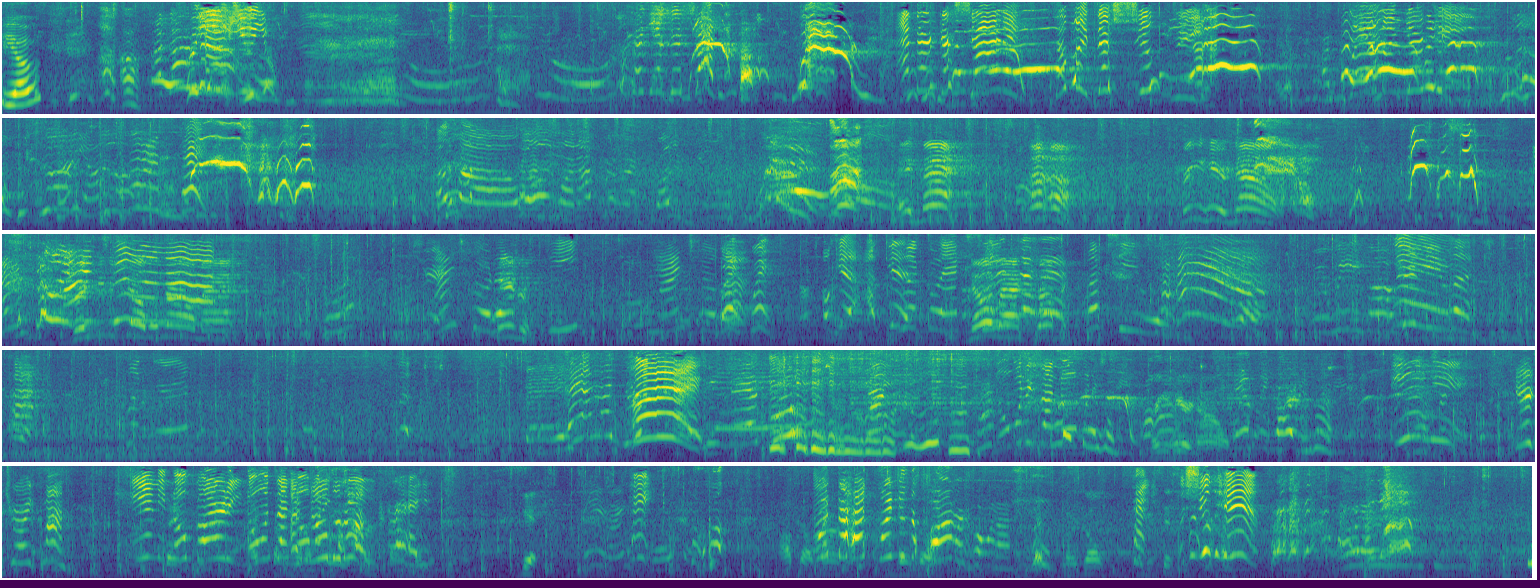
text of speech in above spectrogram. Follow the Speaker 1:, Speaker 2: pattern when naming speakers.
Speaker 1: Yo.
Speaker 2: Hey, Matt! Uh-uh! Bring it here now! Bring me the shovel now, Matt! Andrew. No, Max, drop it. Bring it here now.
Speaker 3: Here, come on. Andy, no guarding. No one's at nobody's house. Great.
Speaker 2: Get.
Speaker 3: Hey, what the heck? When did the bomber going on?
Speaker 2: Go.
Speaker 3: Hey, let's shoot him.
